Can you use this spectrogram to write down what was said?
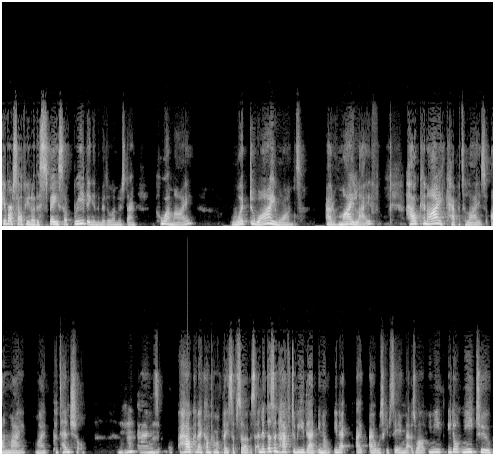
give ourselves, you know, the space of breathing in the middle, understand who am I? What do I want out of my life? How can I capitalize on my my potential? Mm-hmm. And how can I come from a place of service? And it doesn't have to be that, you know, you know, I, I always keep saying that as well. You need you don't need to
